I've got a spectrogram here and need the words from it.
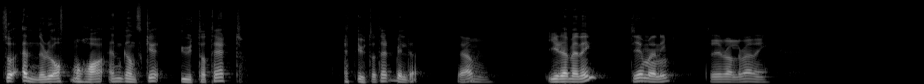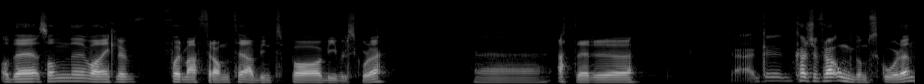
Så ender du opp med å ha en ganske utdatert Et utdatert bilde. Ja. Mm. Gir det mening? Det gir mening. Det gir veldig mening. Og det, sånn eh, var det egentlig for meg fram til jeg begynte på bibelskole. Eh, etter eh, Kanskje fra ungdomsskolen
